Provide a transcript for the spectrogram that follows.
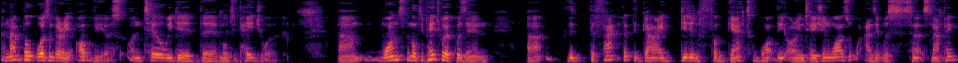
and that bug wasn't very obvious until we did the multi-page work. Um, once the multi-page work was in, uh, the, the fact that the guide didn't forget what the orientation was as it was snapping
